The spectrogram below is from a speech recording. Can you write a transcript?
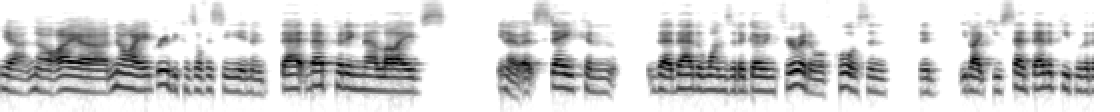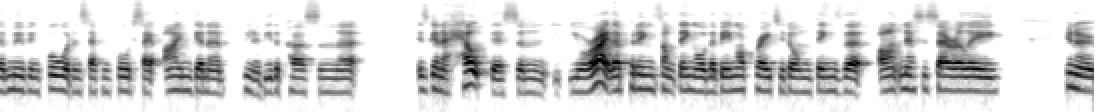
Yeah, no, I uh no, I agree because obviously, you know, they're they're putting their lives, you know, at stake and they're they're the ones that are going through it all, of course. And you know, like you said, they're the people that are moving forward and stepping forward to say, I'm gonna, you know, be the person that is going to help this. And you're right, they're putting something or they're being operated on things that aren't necessarily, you know,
